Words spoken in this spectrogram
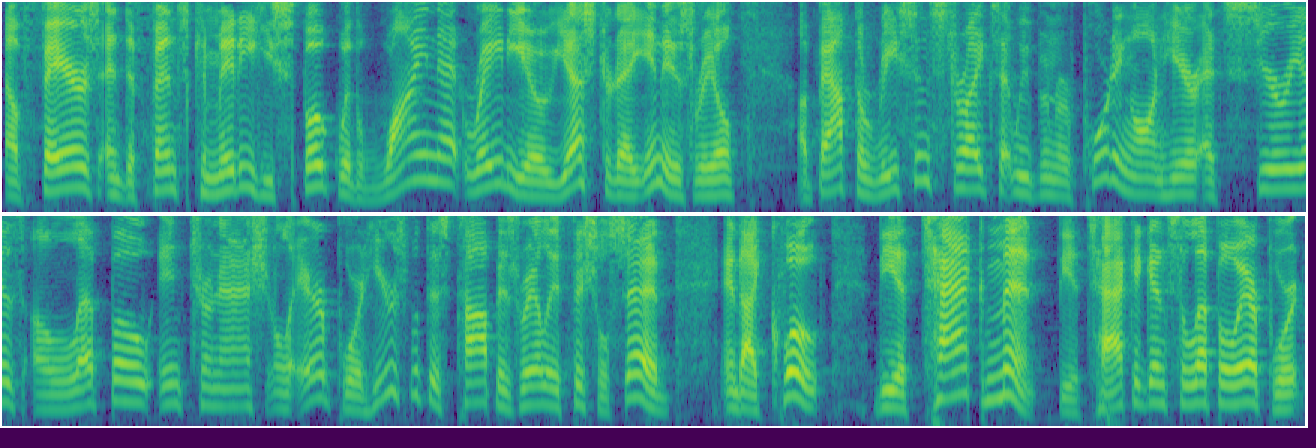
Affairs and Defense Committee. He spoke with Ynet Radio yesterday in Israel about the recent strikes that we've been reporting on here at Syria's Aleppo International Airport. Here's what this top Israeli official said, and I quote The attack meant, the attack against Aleppo Airport,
